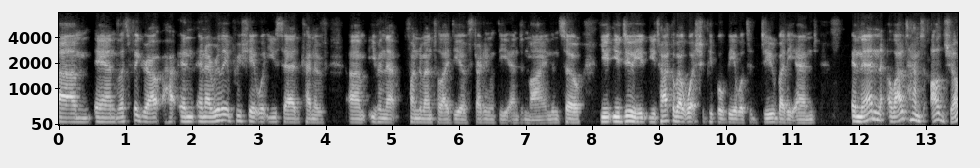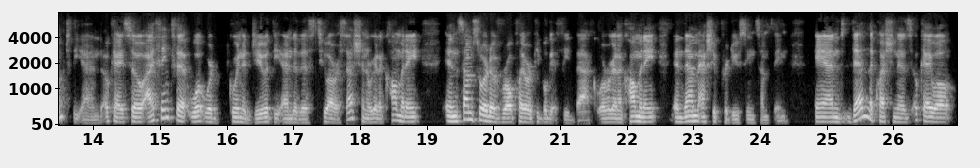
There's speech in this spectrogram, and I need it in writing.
um, and let's figure out how, and, and I really appreciate what you said, kind of um, even that fundamental idea of starting with the end in mind. And so you, you do, you, you talk about what should people be able to do by the end. And then a lot of times I'll jump to the end. Okay, so I think that what we're going to do at the end of this two hour session, we're going to culminate in some sort of role play where people get feedback, or we're going to culminate in them actually producing something. And then the question is, okay, well,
